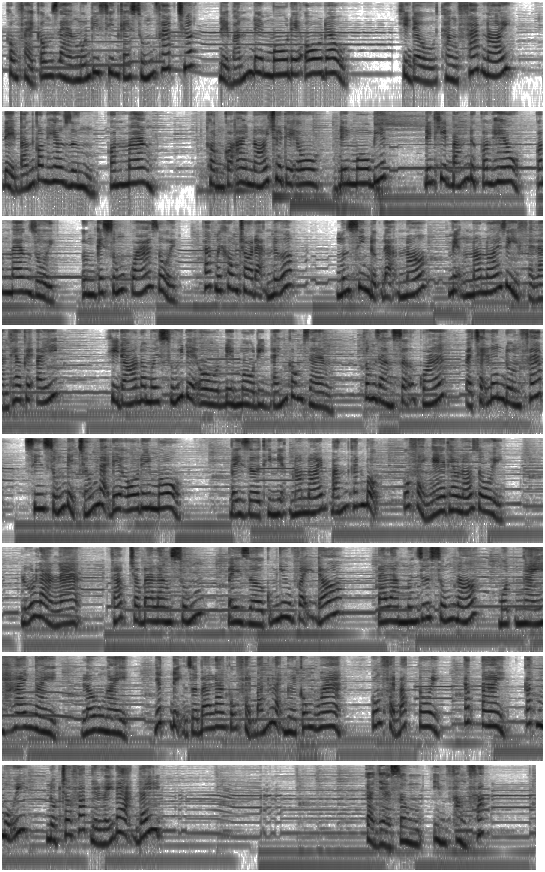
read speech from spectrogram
Không phải công giàng muốn đi xin cái súng Pháp trước để bắn demo DO đâu. Khi đầu thằng Pháp nói để bắn con heo rừng, con mang. Không có ai nói cho Deo, demo biết. Đến khi bắn được con heo, con mang rồi, ưng cái súng quá rồi, Pháp mới không cho đạn nữa. Muốn xin được đạn nó miệng nó nói gì phải làm theo cái ấy khi đó nó mới xúi Deo, demo đi đánh công giàng công giàng sợ quá phải chạy lên đồn pháp xin súng để chống lại Deo, demo bây giờ thì miệng nó nói bắn cán bộ cũng phải nghe theo nó rồi lũ làng à pháp cho ba lang súng bây giờ cũng như vậy đó ba lang muốn giữ súng nó một ngày hai ngày lâu ngày nhất định rồi ba lang cũng phải bắn lại người công hoa cũng phải bắt tôi cắt tai cắt mũi, nộp cho Pháp để lấy đạn đấy. Cả nhà rồng im phăng phắc.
